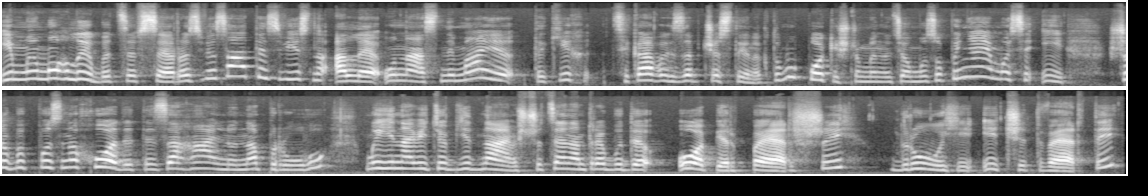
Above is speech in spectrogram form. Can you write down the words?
І ми могли би це все розв'язати, звісно, але у нас немає таких цікавих запчастинок. Тому поки що ми на цьому зупиняємося. І щоб познаходити загальну напругу, ми її навіть об'єднаємо, що це нам треба буде опір перший, другий і четвертий.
